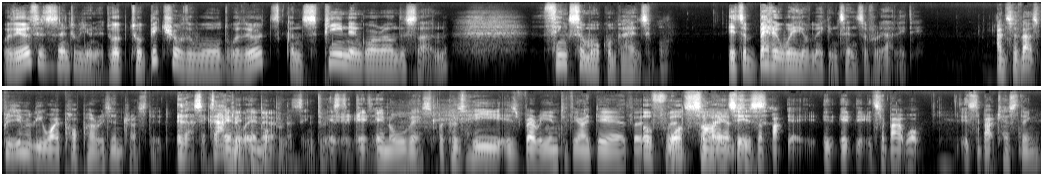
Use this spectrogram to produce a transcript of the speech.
where the Earth is the the universe, to a, to a picture of the world where the Earth can spin and go around the sun, things are more comprehensible. It's a better way of making sense of reality. And so that's presumably why Popper is interested that's exactly In- why in a- Popper is interested. in, in all this because he is very into the idea that, Of that what science is. is. about. It, it, it's about what it's about testing.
